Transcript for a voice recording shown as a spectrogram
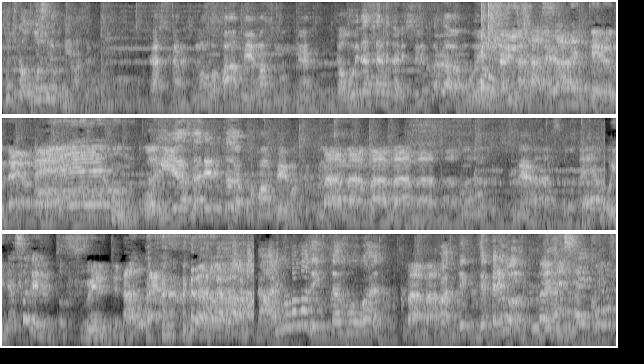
そっちの方が面白く見えますよね確かにその方がファン増えますもんね。追い出されたりするから応援した追い出いなって。されてるんだよね追い出されるとやっぱファン増えますよね。まあまあまあまあまあまあそういうことですよね。まあそうね追い出されると増えるってなんだよ。ありのままで生きたい方がまあまあ。まあで絶対でにも、まあ、実際この二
